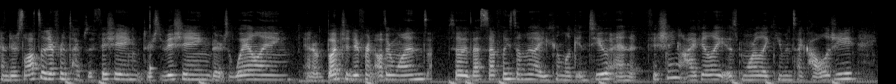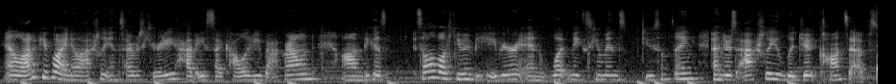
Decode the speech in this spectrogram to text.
And there's lots of different types of phishing. There's vishing, there's whaling, and a bunch of different other ones. So that's definitely something that you can look into. And phishing, I feel like, is more like human psychology. And a lot of people I know actually in cybersecurity have a psychology background um, because it's all about human behavior and what makes humans do something. And there's actually legit concepts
